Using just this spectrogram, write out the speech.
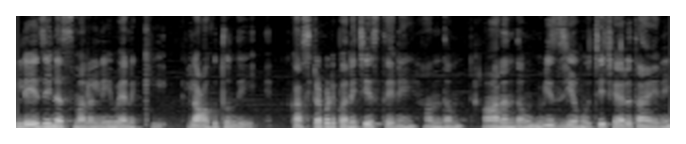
లేజీనెస్ మనల్ని వెనక్కి లాగుతుంది. కష్టపడి పని చేస్తేనే అందం ఆనందం విజయం వచ్చి చేరతాయని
